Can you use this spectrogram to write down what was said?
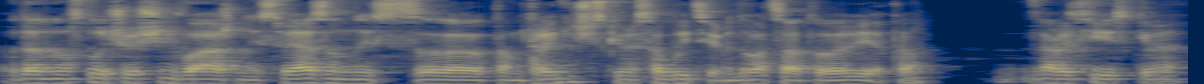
в данном случае очень важный, связанный с там, трагическими событиями XX века российскими,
